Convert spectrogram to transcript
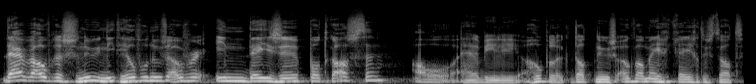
daar hebben we overigens nu niet heel veel nieuws over in deze podcast. Al hebben jullie hopelijk dat nieuws ook wel meegekregen. Dus dat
